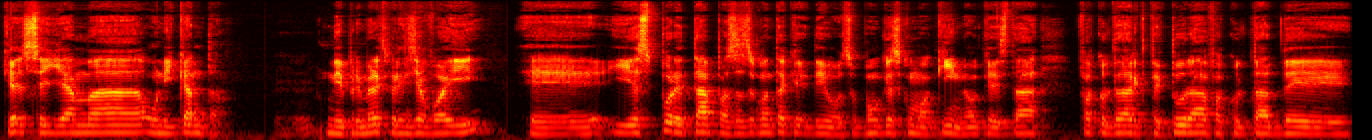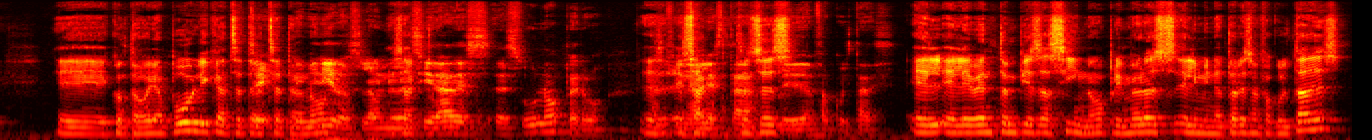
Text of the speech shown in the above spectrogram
que se llama Unicanta. Mi primera experiencia fue ahí eh, y es por etapas, haz de cuenta que, digo, supongo que es como aquí, ¿no? Que está facultad de arquitectura, facultad de eh, contaduría pública, etcétera, etcétera, ¿no? La universidad es, es, uno, pero al final está dividido en facultades. El, el, evento empieza así, ¿no? Primero es eliminatorias en facultades,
